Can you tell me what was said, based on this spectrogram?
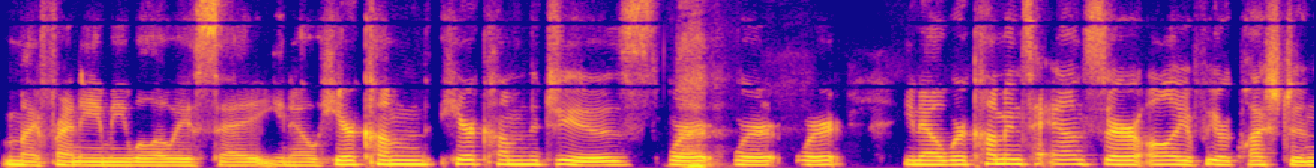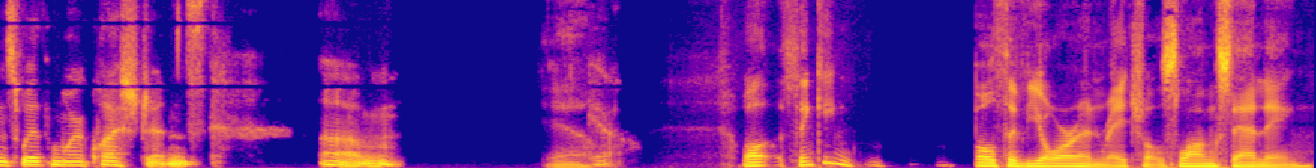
My friend Amy will always say, you know, here come here come the Jews. We're we're we're you know we're coming to answer all of your questions with more questions. Um, yeah. Yeah. Well, thinking both of your and Rachel's longstanding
